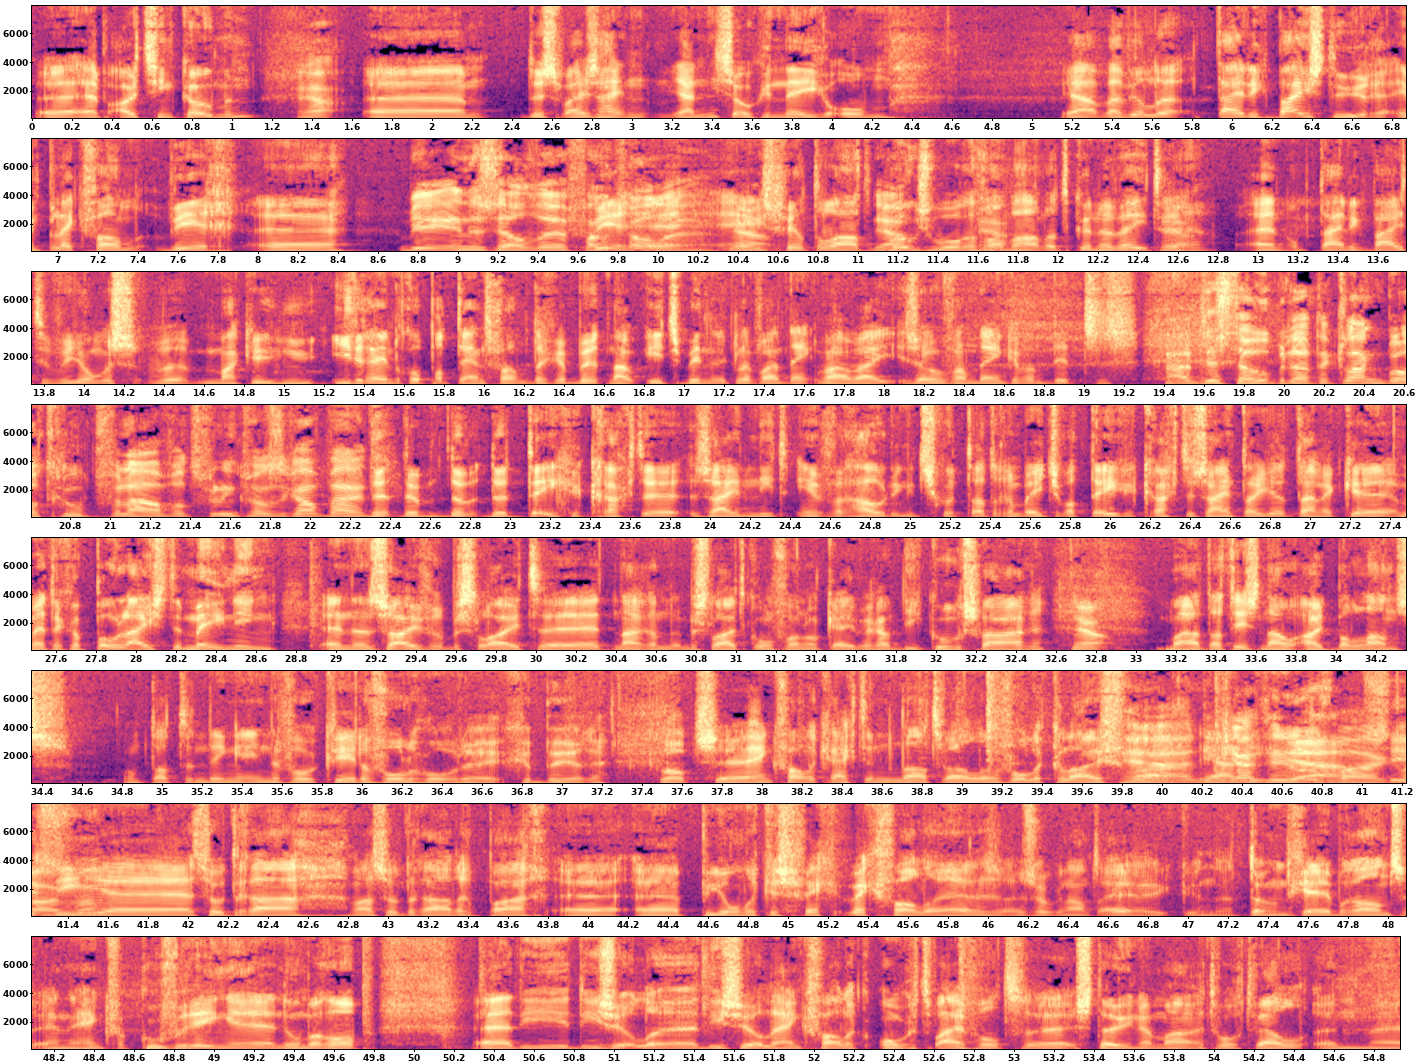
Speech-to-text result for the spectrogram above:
Ja. heb uitzien komen. Ja. Ehm, dus wij zijn ja, niet zo genegen om. Ja, wij willen tijdig bijsturen in plek van weer, Weer in dezelfde fout vallen. eh, ergens veel te laat boos worden van we hadden het kunnen weten. En om tijdig bij te van jongens, we maken nu iedereen erop attent van er gebeurt nou iets binnen de club waar, denk- waar wij zo van denken van dit is Nou, het is te hopen dat de klankbordgroep vanavond flink van zich afbijt. De, de, de, de tegenkrachten zijn niet in verhouding. Het is goed dat er een beetje wat tegenkrachten zijn. Dat je uiteindelijk eh, met een gepolijste mening en een zuiver besluit eh, naar een besluit komt van oké, we gaan die koers varen. Ja. Maar dat is nou uit balans. Omdat de dingen in de verkeerde volgorde gebeuren. Klopt. Dus eh, Henk Vallen krijgt inderdaad wel een volle kluif. Ja, maar, die krijgt een heel ja, kluif, die, eh, zodra, maar zodra er een paar eh eh pionnetjes weg, wegvallen, hè, zo- zogenaamd Toon Gerbrands en Henk van Koeveringen, noem maar op, die, die, zullen, die zullen Henk Valk ongetwijfeld eh, steunen. Maar het wordt wel een, eh,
